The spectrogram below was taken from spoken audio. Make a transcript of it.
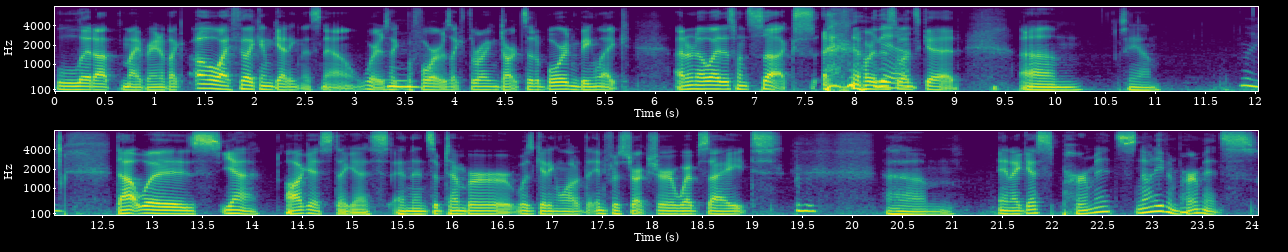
lit up my brain of like oh I feel like I'm getting this now whereas like Mm. before it was like throwing darts at a board and being like I don't know why this one sucks or this Yeah. one's good. Um, so yeah, Nice. that was yeah August I guess, and then September was getting a lot of the infrastructure, website, Mhm. um, and I guess permits. Not even permits.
